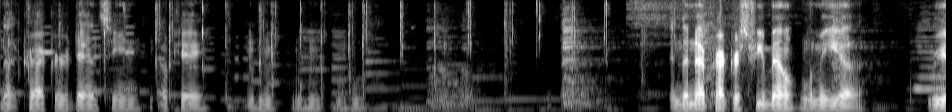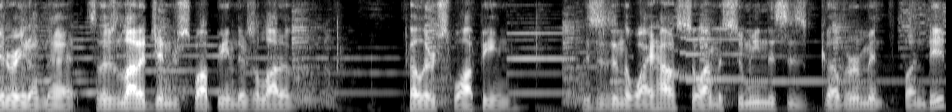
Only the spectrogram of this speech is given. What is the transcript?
Nutcracker dancing. Okay. Mm-hmm, mm-hmm, mm-hmm. And the Nutcracker's female. Let me uh, reiterate on that. So there's a lot of gender swapping. There's a lot of color swapping. This is in the White House, so I'm assuming this is government funded.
